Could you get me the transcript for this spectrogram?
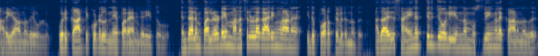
അറിയാവുന്നതേ ഉള്ളൂ. ഒരു കാട്ടിക്കൂട്ടൽ എന്നേ പറയാൻ കഴിയത്തുള്ളൂ. എന്തായാലും പലരുടെയും മനസ്സിലുള്ള കാര്യങ്ങളാണ് ഇത് പുറത്തു വരുന്നത്. അതായത് സൈന്യത്തിൽ ജോലി ചെയ്യുന്ന മുസ്ലിങ്ങളെ കാണുന്നത്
